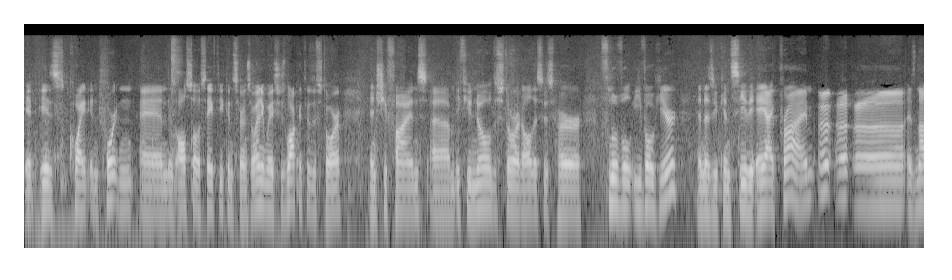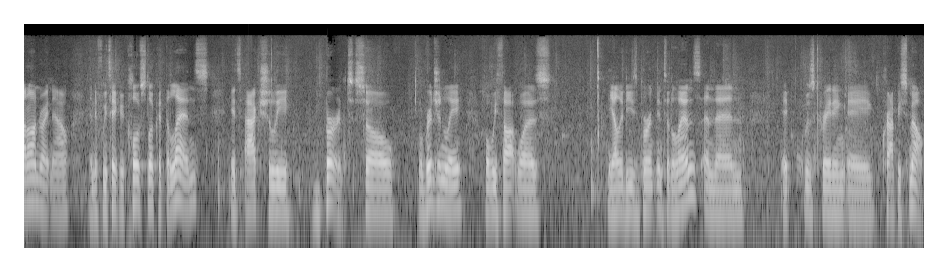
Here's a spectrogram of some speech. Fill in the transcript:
It is quite important and there's also a safety concern. So anyway, she's walking through the store and she finds, um, if you know the store at all, this is her Fluval Evo here. And as you can see, the AI Prime uh, uh, uh, is not on right now. And if we take a close look at the lens, it's actually burnt. So originally what we thought was the LEDs burnt into the lens and then it was creating a crappy smell.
